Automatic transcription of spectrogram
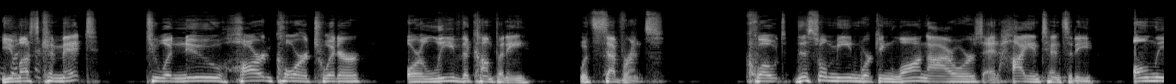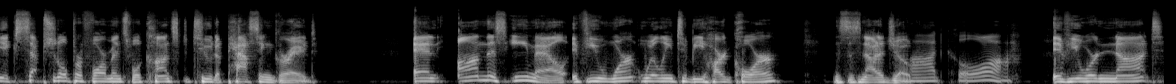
You must commit to a new hardcore Twitter or leave the company with severance. Quote, this will mean working long hours at high intensity. Only exceptional performance will constitute a passing grade. And on this email, if you weren't willing to be hardcore, this is not a joke Hardcore. if you were not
